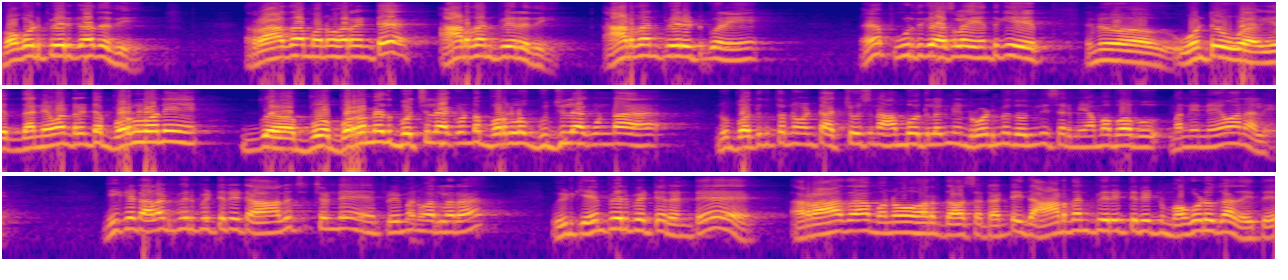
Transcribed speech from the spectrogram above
మగోడి పేరు కాదు అది రాధా మనోహర్ అంటే ఆడదాని పేరు అది ఆడదాని పేరు పెట్టుకొని పూర్తిగా అసలు ఇంతకీ నువ్వు ఒంటి దాన్ని ఏమంటారంటే బుర్రలోని బుర్ర మీద బొచ్చు లేకుండా బుర్రలో గుజ్జు లేకుండా నువ్వు బతుకుతున్నావు అంటే అచ్చోసిన ఆంబోతులకు నేను రోడ్డు మీద వదిలేశారు మీ అమ్మ బాబు. మరి నేనేమనాలి? నీకేట అలాంటి పేరు పెట్టారేట? ఆలోచించండి ప్రేమని వర్లరా. వీడికి ఏం పేరు పెట్టారంటే రాధా మనోహర్ దాస్ అట. అంటే ఇది ఆడదాని పేరు పెట్టారేటి? మగోడు కాదైతే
